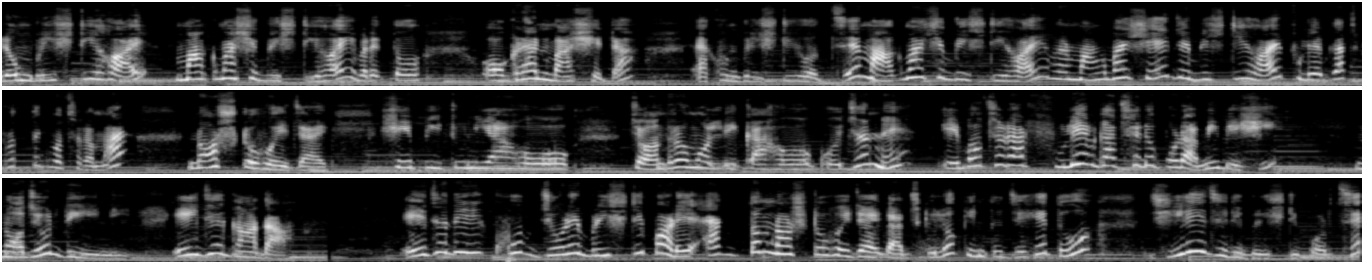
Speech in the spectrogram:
এরম বৃষ্টি হয়, মাঘ মাসে বৃষ্টি হয়, এবারে তো অঘ্রাণ মাস সেটা এখন বৃষ্টি হচ্ছে, মাঘ মাসে বৃষ্টি হয়, এবার মাঘ মাসে যে বৃষ্টি হয়, ফুলের গাছ প্রত্যেক বছর আমার নষ্ট হয়ে যায়। সে পিটুনিয়া হোক, চন্দ্রমল্লিকা হোক, ওই জন্যে এবছর আর ফুলের গাছের ওপর আমি বেশি নজর দিইনি। এই যে গাঁদা এই যদি খুব জোরে বৃষ্টি পড়ে, একদম নষ্ট হয়ে যায় গাছগুলো, কিন্তু যেহেতু ঝিরি ঝিরি বৃষ্টি পড়ছে,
